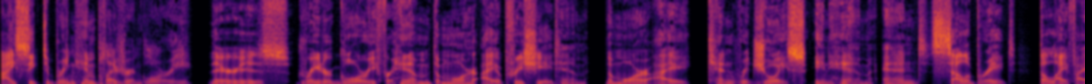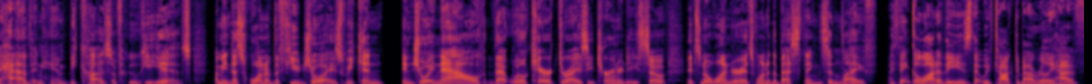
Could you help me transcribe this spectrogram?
I seek to bring Him pleasure and glory, there is greater glory for Him the more I appreciate Him, the more I can rejoice in him and celebrate the life I have in him because of who he is. I mean, that's one of the few joys we can enjoy now that will characterize eternity. So it's no wonder it's one of the best things in life. I think a lot of these that we've talked about really have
